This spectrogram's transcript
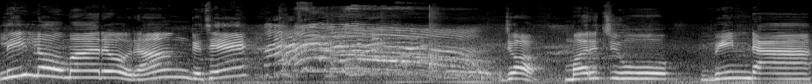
લીલો મારો રંગ છે. જો, મરચું, ભીંડા,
